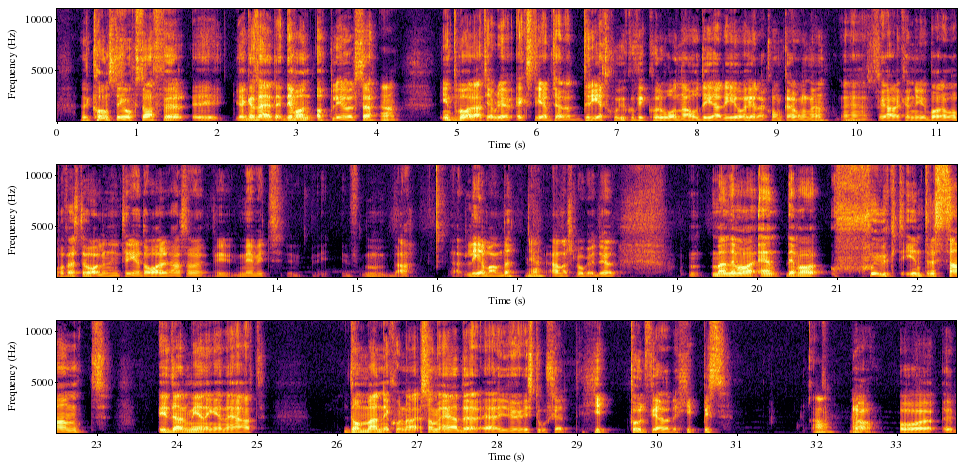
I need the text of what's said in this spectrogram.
Konstigt också, för eh, jag kan säga att det, det var en upplevelse. Ja, Inte bara att jag blev extremt jävla dretsjuk och fick corona och diarré och hela konkarongen. Eh, så jag kunde ju bara vara på festivalen i tre dagar, alltså med mitt mm, ja, levande. ja. Annars låg jag ju död. Men det var, en, det var sjukt intressant i den meningen är att de människorna som är där är ju i stort sett hip, fullfjädrade hippies. ja. Ja. Och eh,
